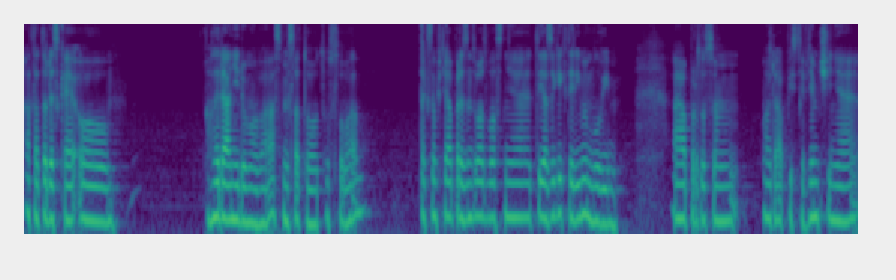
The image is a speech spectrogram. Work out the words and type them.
a tato deska je o hledání domova, smysl tohoto slova, tak jsem chtěla prezentovat vlastně ty jazyky, kterými mluvím. A proto jsem hledala písně v Němčině,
